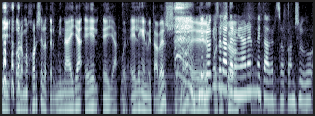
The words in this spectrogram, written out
Y, o a lo mejor se lo termina ella, él, ella. Bueno, él en el metaverso, ¿no? Yo Eh, creo que se la termina en el metaverso con su,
